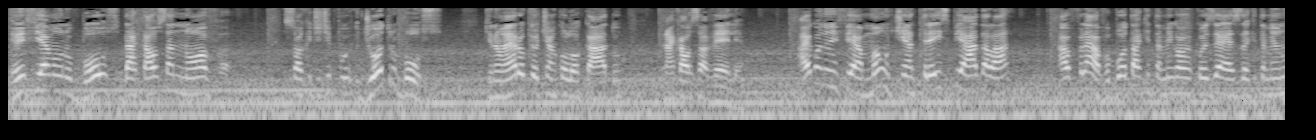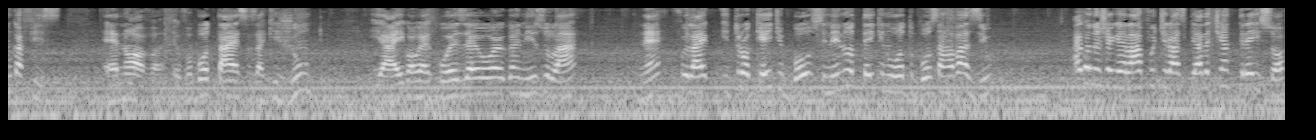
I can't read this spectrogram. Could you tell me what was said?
Eu enfiei a mão no bolso da calça nova. Só que de tipo, de outro bolso. Que não era o que eu tinha colocado na calça velha. Aí quando eu enfiei a mão, tinha três piadas lá. Aí eu falei, ah, vou botar aqui também qualquer coisa. Essas aqui também eu nunca fiz. É nova. Eu vou botar essas aqui junto. E aí qualquer coisa eu organizo lá, né? Fui lá e, e troquei de bolso e nem notei que no outro bolso tava vazio. Aí quando eu cheguei lá, fui tirar as piadas, tinha três só.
